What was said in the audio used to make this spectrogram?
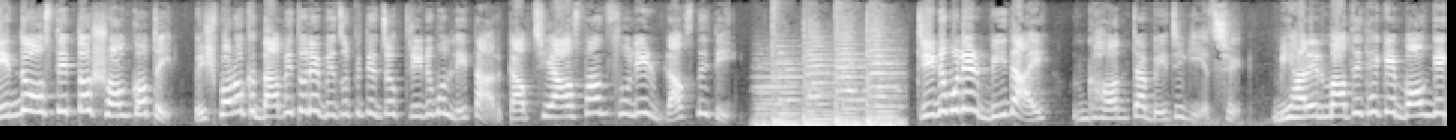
হিন্দু অস্তিত্ব সংকটে বিস্ফোরক দাবি তুলে বিজেপিতে যোগ তৃণমূল নেতার। কাছে আসানসোলের রাজনীতি। তৃণমূলের বিদায় ঘণ্টা বেজে গিয়েছে। বিহারের মাটি থেকে বঙ্গে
